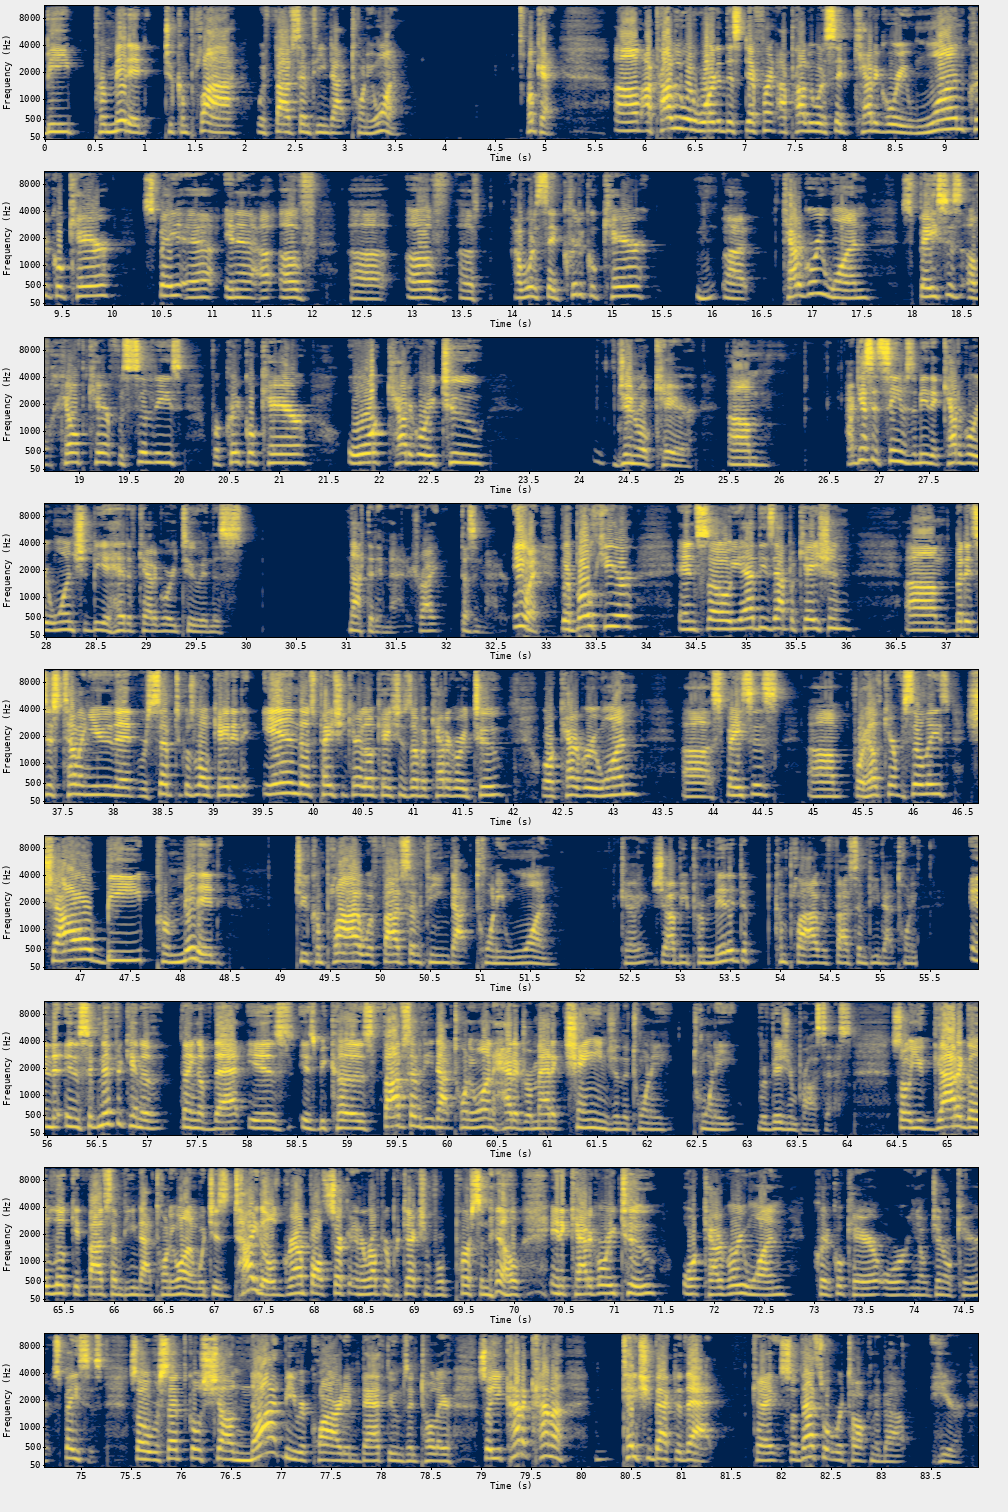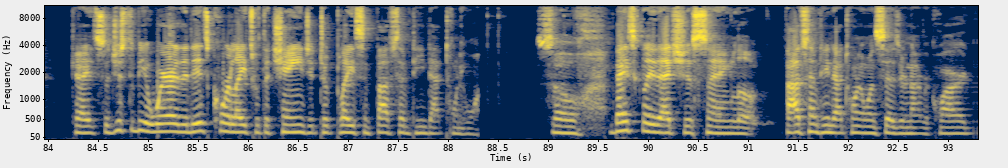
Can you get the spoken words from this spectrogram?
be permitted to comply with 517.21. Okay. Um, I probably would have worded this different. I probably would have said category one critical care space uh, in a, uh, of uh, of uh, I would have said critical care uh, category one spaces of healthcare facilities for critical care or category two general care. Um, I guess it seems to me that category one should be ahead of category two in this. Not that it matters, right? Doesn't matter. Anyway, they're both here, and so you have these application, um, but it's just telling you that receptacles located in those patient care locations of a category two or category one uh, spaces um, for healthcare facilities shall be permitted to comply with 517.21. Okay, shall be permitted to comply with 517.21. And the, and significant thing of that is is because 517.21 had a dramatic change in the 2020 revision process. So you got to go look at 517.21, which is titled Ground Fault Circuit Interrupter Protection for Personnel in a Category 2 or Category 1 critical care or you know general care spaces. So receptacles shall not be required in bathrooms and toilet area. So you kind of kind of takes you back to that. Okay, so that's what we're talking about here. Okay, so just to be aware that it correlates with the change that took place in 517.21. So basically, that's just saying, look, 517.21 says they're not required.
